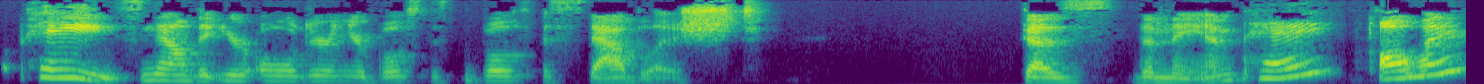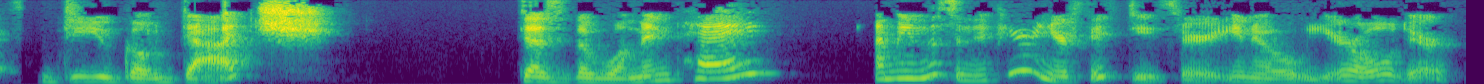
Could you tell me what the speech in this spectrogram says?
Who pays now that you're older and you're both, both established? Does the man pay always? Do you go Dutch? Does the woman pay? I mean, listen, if you're in your fifties or, you know, you're older,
